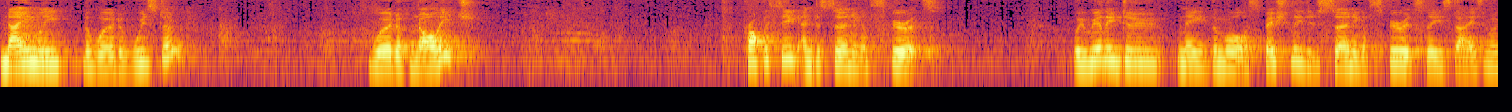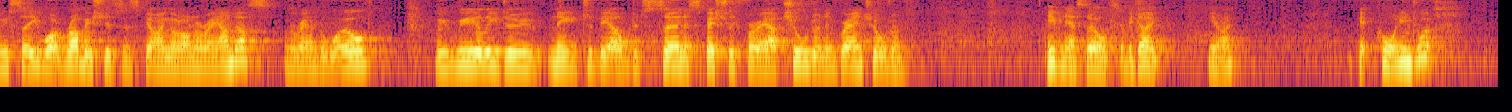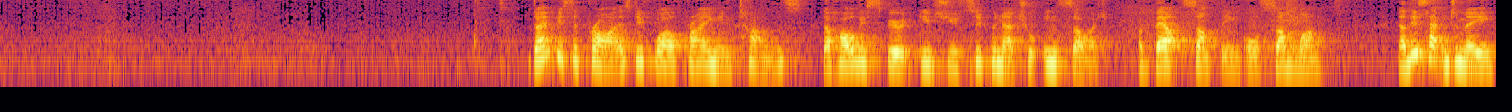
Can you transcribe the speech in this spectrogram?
namely the word of wisdom, word of knowledge, prophecy, and discerning of spirits. We really do need them all, especially the discerning of spirits these days when we see what rubbish is, going on around us and around the world. We really do need to be able to discern, especially for our children and grandchildren, even ourselves, so we don't, you know, get caught into it. Don't be surprised if, while praying in tongues, the Holy Spirit gives you supernatural insight about something or someone. Now, this happened to me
